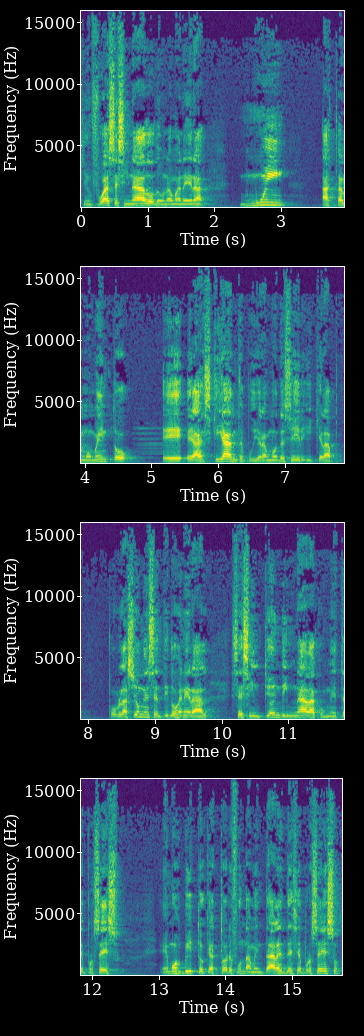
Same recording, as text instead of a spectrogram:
quien fue asesinado de una manera muy, hasta el momento, eh, asquiante, pudiéramos decir, y que la población en sentido general se sintió indignada con este proceso. Hemos visto que actores fundamentales de ese proceso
